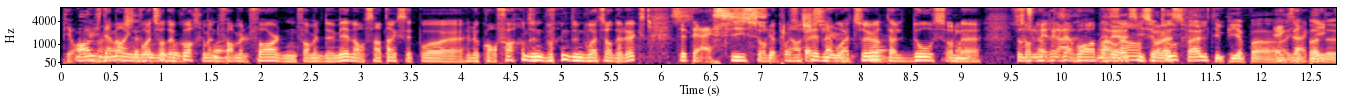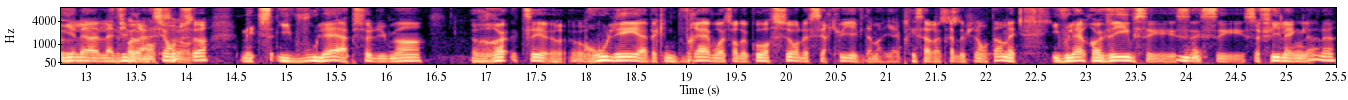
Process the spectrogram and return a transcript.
Puis Ah, évidemment, non, une voiture de course comme une Ouais. Formule Ford, une Formule 2000, on s'entend que c'est pas euh, le confort d'une vo- d'une voiture de luxe. Tu sais, t'es assis sur le plancher de la voiture, Ouais. t'as le dos sur Ouais. le, Sur le métal. réservoir d'essence assis et sur l'asphalte et puis il n'y a pas, il y a Exact. pas Il- de. il y a la, la il y a pas vibration, tout ça. Mais tu il voulait absolument re- euh, rouler avec une vraie voiture de course sur le circuit. Évidemment, il avait pris sa retraite depuis longtemps, mais il voulait revivre ces, ces- Ouais. ces- ce feeling-là, là,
